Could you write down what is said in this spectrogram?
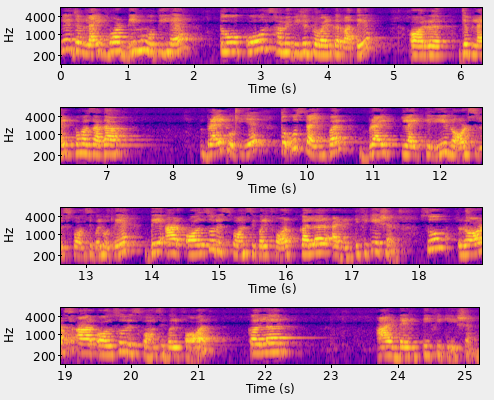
जब लाइट बहुत डिम होती है तो कोन्स हमें विजन प्रोवाइड करवाते हैं। और जब लाइट बहुत ज़्यादा ब्राइट होती है तो उस टाइम पर ब्राइट लाइट के लिए रॉड्स रिस्पॉन्सिबल होते हैं। They are also responsible for colour identification so rods are also responsible for colour identification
